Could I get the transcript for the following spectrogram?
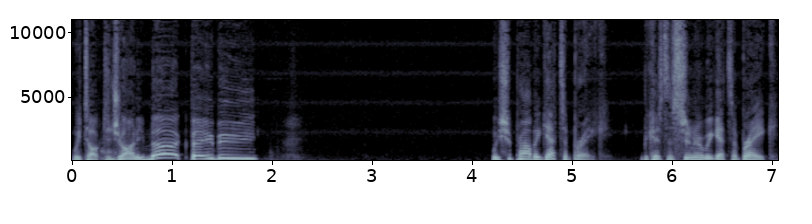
we talk to Johnny Mack, baby. We should probably get to break because the sooner we get to break,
